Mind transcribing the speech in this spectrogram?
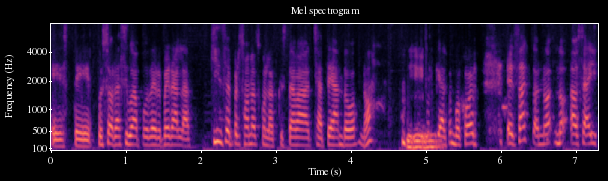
este, pues ahora sí voy a poder ver a las 15 personas con las que estaba chateando, ¿no? Porque a lo mejor, exacto, no, no, o sea, hay,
